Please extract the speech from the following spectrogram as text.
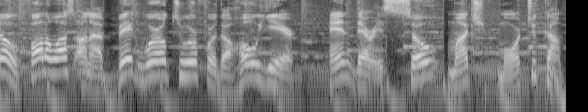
So follow us on a big world tour for the whole year. And there is so much more to come.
